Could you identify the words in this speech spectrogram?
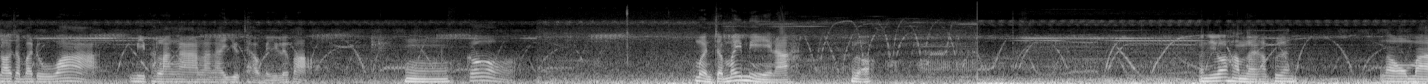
เราจะมาดูว่ามีพลังงานอะไรอยู่แถวนี้หรือเปล่า อืมก็ เหมือนจะไม่มีนะ เหรอ อันนี้ก็ทำอะไรครับเพื่อนเรามา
